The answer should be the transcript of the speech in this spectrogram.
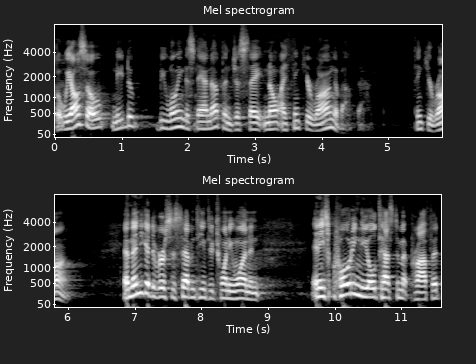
But we also need to be willing to stand up and just say, No, I think you're wrong about that. I think you're wrong. And then you get to verses 17 through 21, and, and he's quoting the Old Testament prophet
